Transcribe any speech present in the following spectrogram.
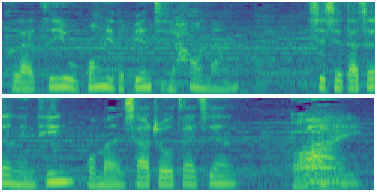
和来自一五光里的编辑浩南，谢谢大家的聆听，我们下周再见，拜。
